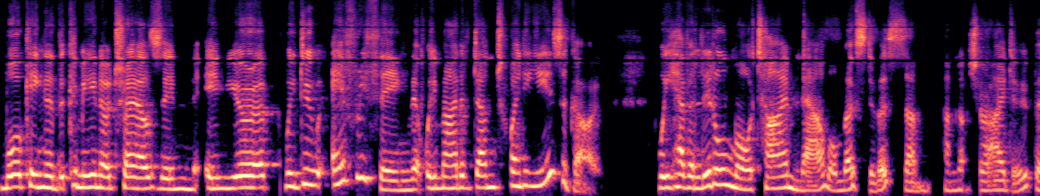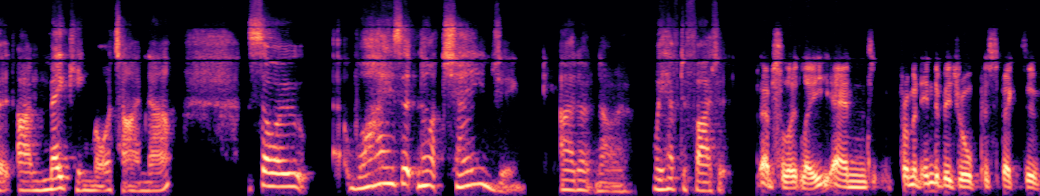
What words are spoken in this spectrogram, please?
walking in the Camino trails in, in Europe. We do everything that we might have done 20 years ago. We have a little more time now, or most of us. Um, I'm not sure I do, but I'm making more time now. So, why is it not changing? I don't know. We have to fight it. Absolutely. And from an individual perspective,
